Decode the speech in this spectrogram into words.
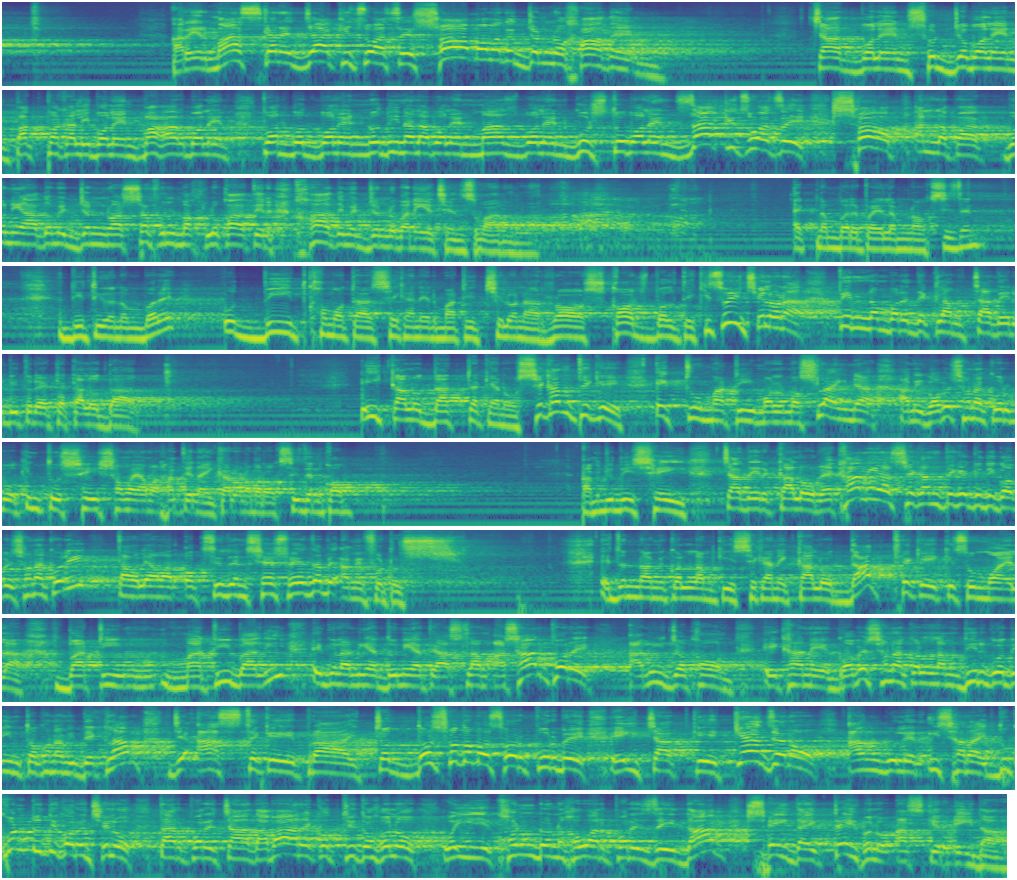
আর এর মাঝখানে যা কিছু আছে সব আমাদের জন্য দেন চাঁদ বলেন, সূর্য বলেন, পাকপাকালি বলেন, পাহাড় বলেন, পর্বত বলেন নদী নালা বলেন, মাছ বলেন গোস্ত বলেন, যা কিছু আছে সব আল্লাহ পাক বনি আদমের জন্য, আশরাফুল মখলুকাতের খাদেমের জন্য বানিয়েছেন, সুবহানাল্লাহ। এক নম্বরে পাইলাম না অক্সিজেন, দ্বিতীয় নম্বরে উদ্ভিদ ক্ষমতা সেখানের মাটির ছিল না, রস, কচ বলতে কিছুই ছিল না। তিন নম্বরে দেখলাম চাঁদের ভিতরে একটা কালো দাগ। এই কালো দাগটা কেন? সেখান থেকে একটু মাটি মল মশলাই না আমি গবেষণা করব, কিন্তু সেই সময় আমার হাতে নাই, কারণ আমার অক্সিজেন কম। আমি যদি সেই চাঁদের কালো রেখা নিয়ে সেখান থেকে যদি গবেষণা করি, তাহলে আমার অক্সিজেন শেষ হয়ে যাবে, আমি ফুটুস। এজন্য আমি করলাম কি, সেখানে কালো দাগ থেকে কিছু ময়লা, বাটি, মাটি, বালি, এগুলা নিয়ে দুনিয়াতে আসলাম। আসার পরে আমি যখন এখানে গবেষণা করলাম দীর্ঘদিন, তখন আমি দেখলাম যে আজ থেকে প্রায় চোদ্দশত বছর পূর্বে এই চাঁদকে কে যেন আঙ্গুলের ইশারায় দুখণ্ডতি করেছিল, তারপরে চাঁদ আবার একত্রিত হলো। ওই খণ্ডন হওয়ার পরে যেই দাগ, সেই দাগটাই হলো আজকের এই দাগ।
